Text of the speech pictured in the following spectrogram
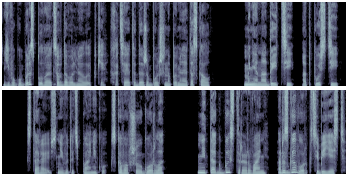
Его губы расплываются в довольной улыбке, хотя это даже больше напоминает оскал. «Мне надо идти. Отпусти». Стараюсь не выдать панику, сковавшую горло. «Не так быстро, рвань. Разговор к тебе есть».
